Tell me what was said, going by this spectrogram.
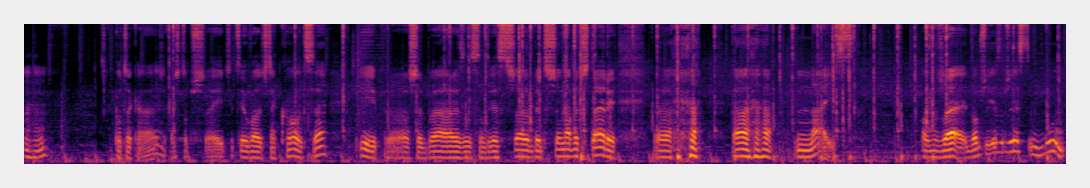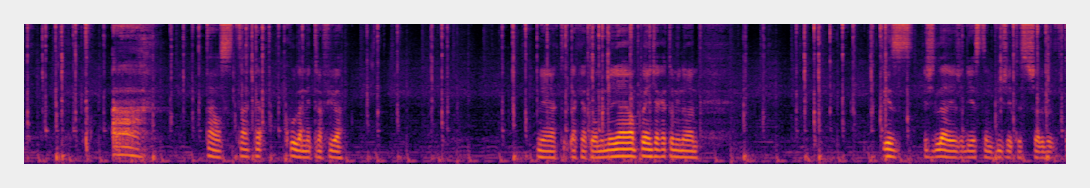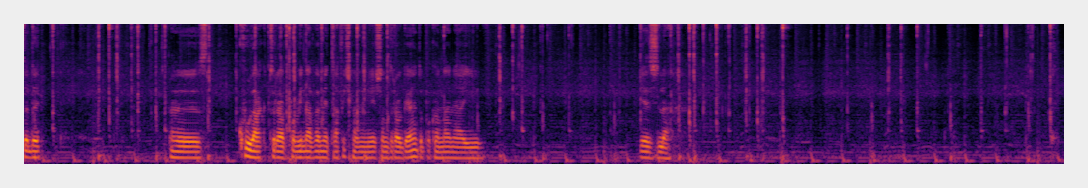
Mhm. Poczekać, aż to przejdzie. Tutaj uważać na kolce. I proszę bardzo, są dwie strzelby, trzy, nawet cztery. Aha, nice. Dobrze, dobrze jest, dobrze jest. Boom. Ach, ta ostatnia kula mnie trafiła. Nie jak, to, jak ja to ominąłem. Nie mam pojęcia jak ja to minąłem. Jest źle, jeżeli jestem bliżej tej strzelby. Wtedy yy, kula, która powinna we mnie trafić, ma mniejszą drogę do pokonania i jest źle.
